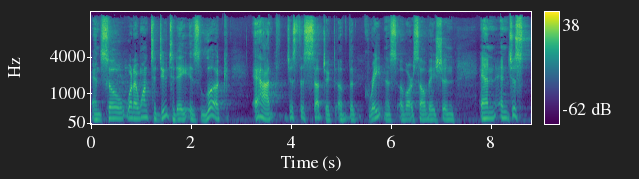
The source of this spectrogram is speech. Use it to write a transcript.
And so, what I want to do today is look at just the subject of the greatness of our salvation and, and just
